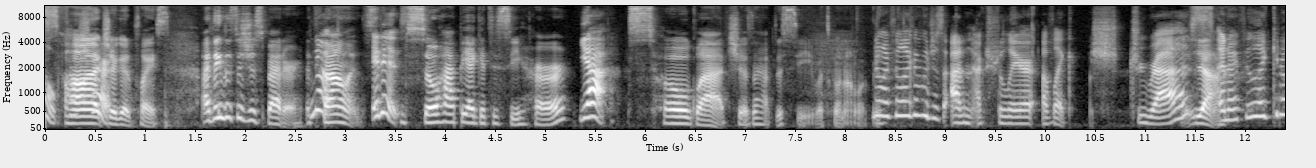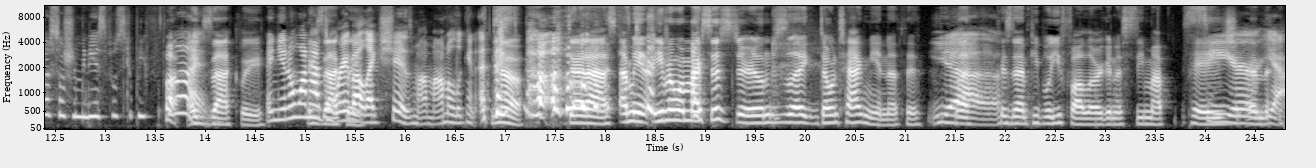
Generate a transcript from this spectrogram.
No, for such sure. a good place. I think this is just better. It's No, balanced. It is. I'm so happy I get to see her. Yeah. So glad she doesn't have to see what's going on with me. No, I feel like it would just add an extra layer of like stress. Yeah. And I feel like, you know, social media is supposed to be fun. Exactly. And you don't want to have to worry about like shit, is my mama looking at this? No, post? Dead ass. I mean, even with my sister, I'm just like, don't tag me in nothing. Yeah. Because then people you follow are gonna see my page. See your and, yeah.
